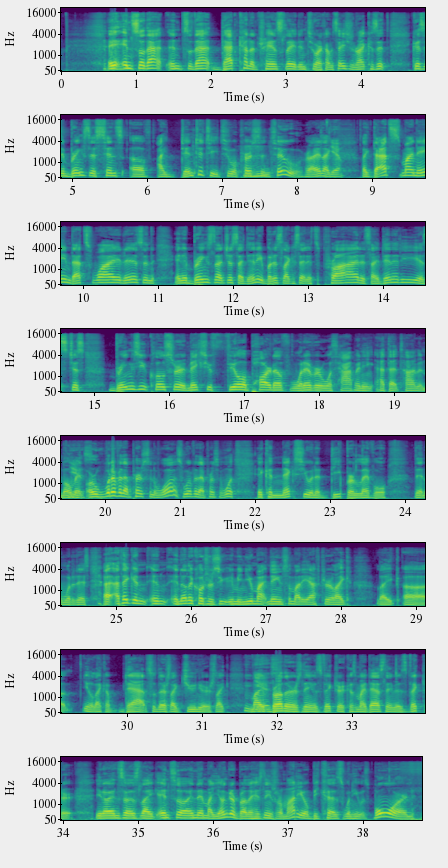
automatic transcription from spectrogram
And, and so that and so that that kind of translate into our conversation, right? Because it because it brings this sense of identity to a person mm-hmm. too, right? Like Yeah. like that's my name, that's why it is, and and it brings not just identity, but it's like I said, it's pride, it's identity, it's just brings you closer. It makes you feel a part of whatever was happening at that time and moment, Yes. or whatever that person was, whoever that person was. It connects you in a deeper level than what it is. I, I think in, in in other cultures, you, I mean, you might name somebody after like like uh you know like a dad. So there's like juniors. Like my Yes. brother's name is victor because my dad's name is victor you know? And so it's like and so and then my younger brother his name's romario because when he was born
